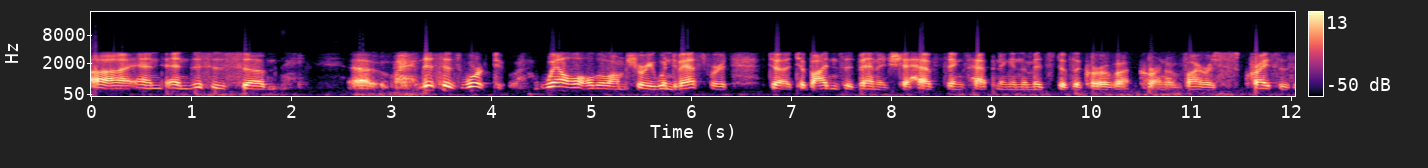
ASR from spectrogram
uh, and and this is um, uh, this has worked well. Although I'm sure he wouldn't have asked for it to, to Biden's advantage to have things happening in the midst of the coronavirus crisis.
